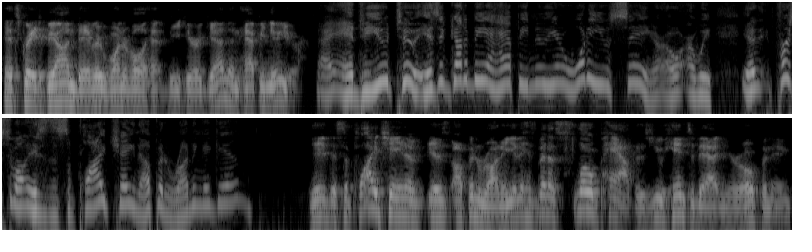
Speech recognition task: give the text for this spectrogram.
It's great to be on, David. Wonderful to be here again, and Happy New Year. And to you too. Is it going to be a Happy New Year? What are you seeing? Are, are we? First of all, is the supply chain up and running again? The, the supply chain is up and running. And it has been a slow path, as you hinted at in your opening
